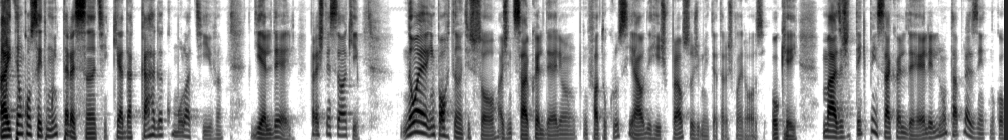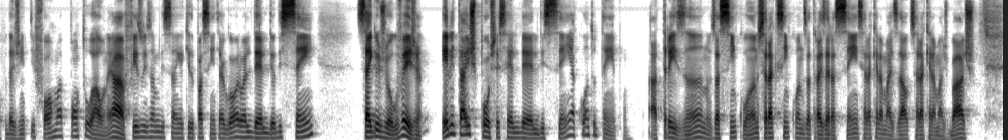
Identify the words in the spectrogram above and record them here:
Aí tem um conceito muito interessante que é da carga cumulativa de LDL. Preste atenção aqui. Não é importante só, a gente sabe que o LDL é um, um fator crucial de risco para o surgimento de aterosclerose, ok. Mas a gente tem que pensar que o LDL ele não está presente no corpo da gente de forma pontual, né? Ah, fiz o exame de sangue aqui do paciente agora, o LDL deu de 100, segue o jogo. Veja, ele está exposto a esse LDL de 100 há quanto tempo? Há 3 anos, há 5 anos? Será que 5 anos atrás era 100? Será que era mais alto? Será que era mais baixo?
